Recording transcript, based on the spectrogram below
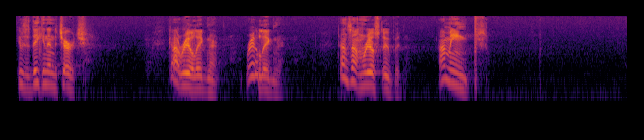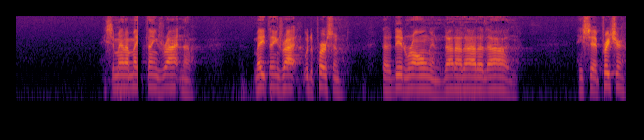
He was a deacon in the church. Got real ignorant, real ignorant. Done something real stupid. I mean, psh. he said, Man, I made things right, and I made things right with the person that I did wrong, and da da da da da. And he said, Preacher,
